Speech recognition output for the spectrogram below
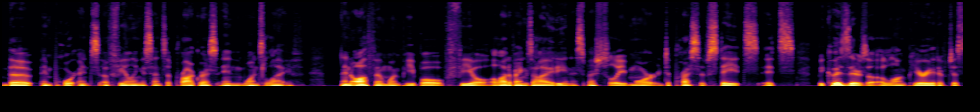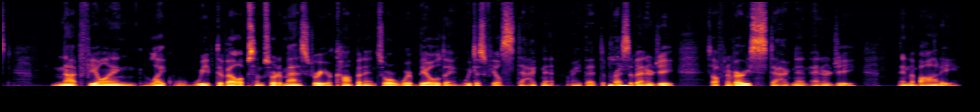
the importance of feeling a sense of progress in one's life. And often, when people feel a lot of anxiety and especially more depressive states, it's because there's a, long period of just not feeling like we've developed some sort of mastery or competence or we're building. We just feel stagnant, right? That depressive energy is often a very stagnant energy in the body.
